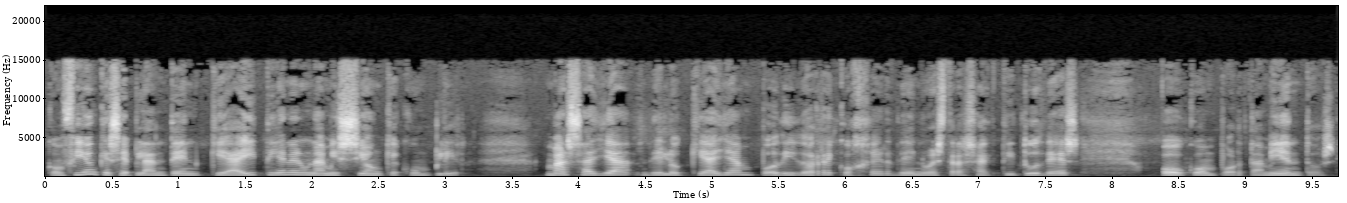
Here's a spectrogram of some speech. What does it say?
Confío en que se planteen que ahí tienen una misión que cumplir, más allá de lo que hayan podido recoger de nuestras actitudes o comportamientos,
